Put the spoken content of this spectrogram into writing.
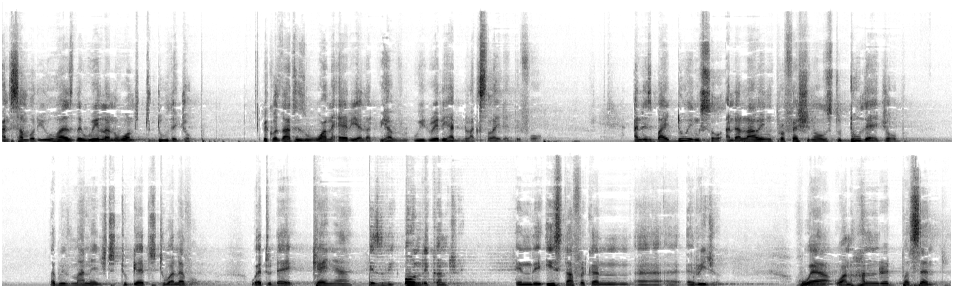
and somebody who has the will and want to do the job. Because that is one area that we have we really had backslided before. And it's by doing so and allowing professionals to do their job that we've managed to get to a level where today Kenya is the only country in the East African uh, uh, region where 100%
